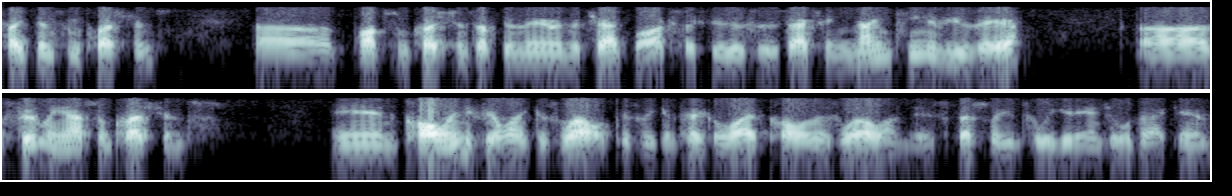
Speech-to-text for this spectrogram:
Type in some questions. Uh, pop some questions up in there in the chat box. I see there's, is actually 19 of you there. Uh, certainly ask some questions and call in if you like as well, because we can take a live caller as well, and especially until we get Angela back in.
